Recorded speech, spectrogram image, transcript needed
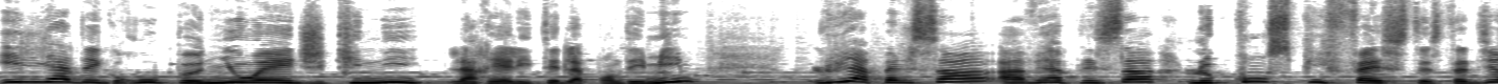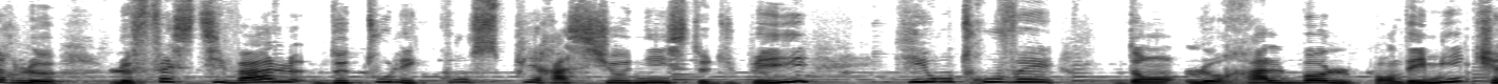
il y a des groupes New Age qui nient la réalité de la pandémie. lui appelle ça, avait appelé ça le Conspifest, c'est-à-dire le, le festival de tous les conspirationnistes du pays qui ont trouvé dans le ras-le-bol pandémique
